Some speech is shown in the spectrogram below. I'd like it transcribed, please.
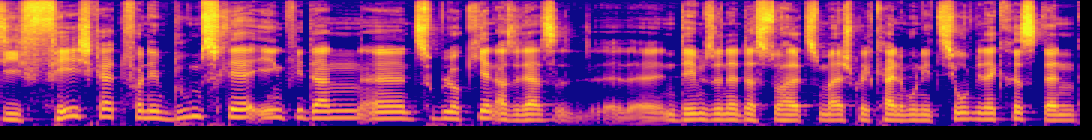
die Fähigkeit von dem Doomslayer irgendwie dann äh, zu blockieren. Also das, äh, in dem Sinne, dass du halt zum Beispiel keine Munition wieder kriegst, denn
